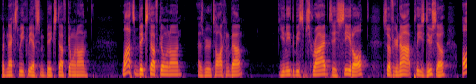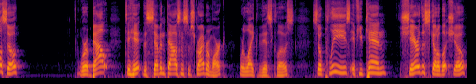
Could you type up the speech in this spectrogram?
But next week we have some big stuff going on. Lots of big stuff going on, as we were talking about. You need to be subscribed to see it all. So if you're not, please do so. Also, we're about to hit the 7,000 subscriber mark. We're like this close. So please, if you can, share the Scuttlebutt Show.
